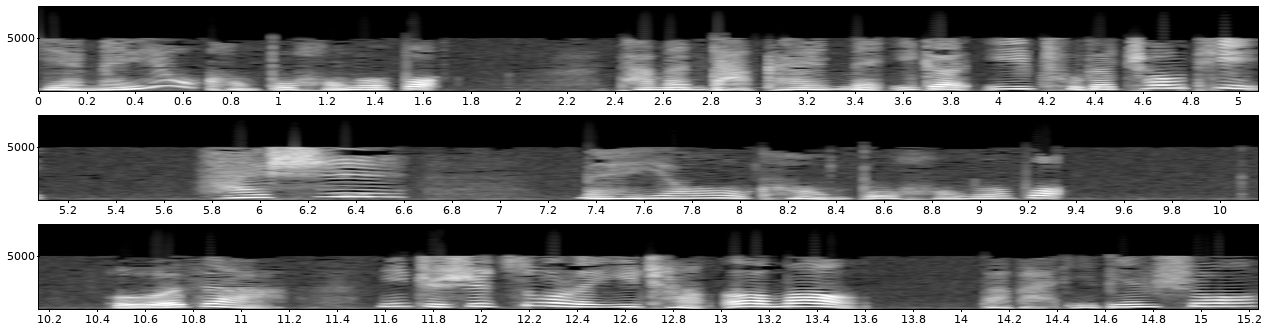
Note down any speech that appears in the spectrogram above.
也没有恐怖红萝卜。他们打开每一个衣橱的抽屉，还是没有恐怖红萝卜。儿子啊，你只是做了一场噩梦。爸爸一边说，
